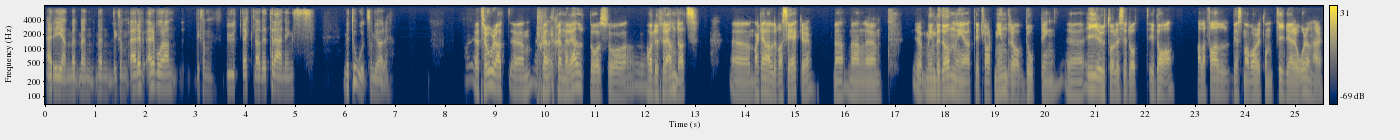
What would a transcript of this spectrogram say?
är ren, men, men, men liksom, är, det, är det våran liksom, utvecklade träningsmetod som gör det? Jag tror att eh, generellt då så har det förändrats. Eh, man kan aldrig vara säker, men, men eh, ja, min bedömning är att det är klart mindre av doping eh, i uthållighetsidrott idag. I alla fall det som har varit de tidigare åren här.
